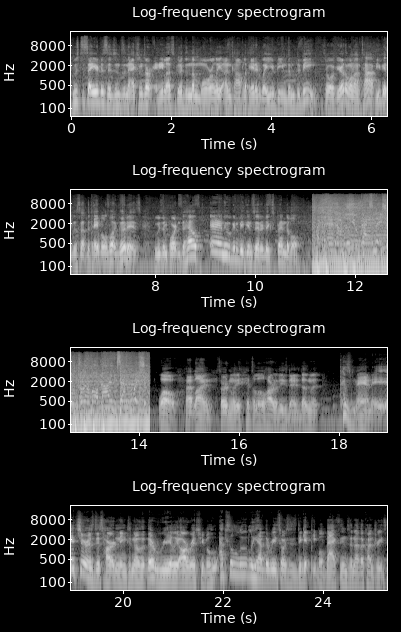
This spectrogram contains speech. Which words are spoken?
who's to say your decisions and actions are any less good than the morally uncomplicated way you deem them to be? So if you're the one on top, you get to set the table of what good is, who's important to health, and who can be considered expendable. Whoa, that line certainly hits a little harder these days, doesn't it? Because, man, it sure is disheartening to know that there really are rich people who absolutely have the resources to get people vaccines in other countries,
